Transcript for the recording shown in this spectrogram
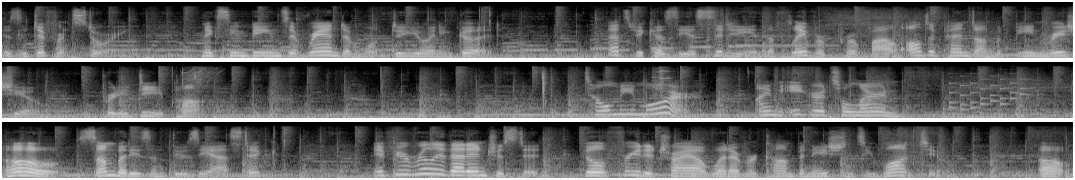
is a different story. Mixing beans at random won't do you any good. That's because the acidity and the flavor profile all depend on the bean ratio. Pretty deep, huh? Tell me more. I'm eager to learn. Oh, somebody's enthusiastic. If you're really that interested, feel free to try out whatever combinations you want to. Oh,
